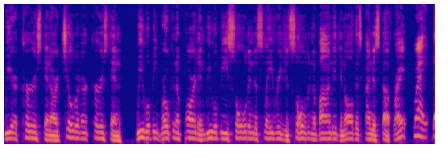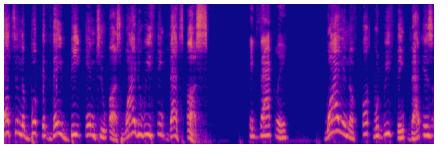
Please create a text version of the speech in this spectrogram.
we are cursed and our children are cursed and we will be broken apart and we will be sold into slavery and sold into bondage and all this kind of stuff, right? Right. That's in the book that they beat into us. Why do we think that's us? Exactly. Why in the fuck would we think that is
